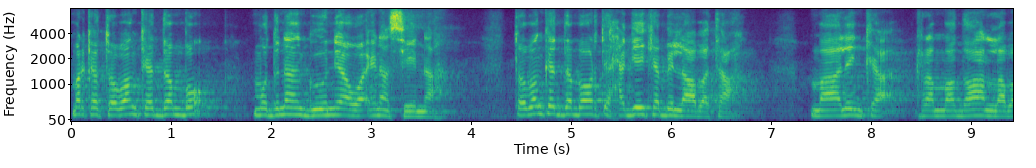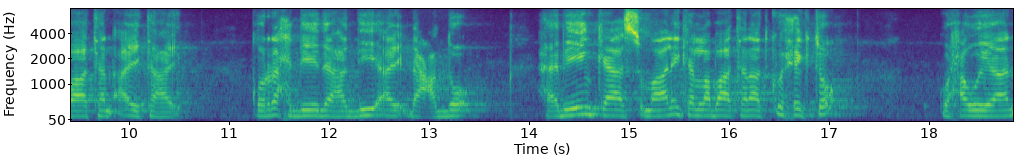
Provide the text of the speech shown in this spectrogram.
Marka tobanka dambo mudnaan gooni waa inaan siinaa tobanka dambe horta xaggey ka bilaabataa maalinka ramadaan labaatan ay tahay. Qoraxdeeda haddii ay dhacdo habeenkaas maalinka labaatanaad ku xigto waxa weeyaan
